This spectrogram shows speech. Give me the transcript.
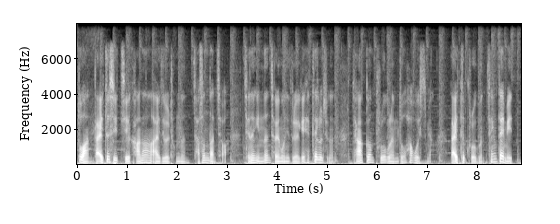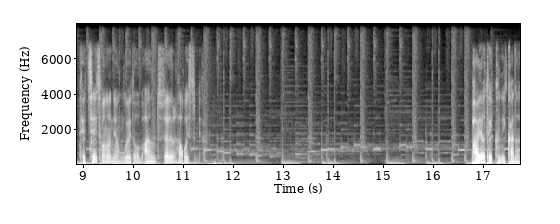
또한 나이트시티의 가난한 아이들을 돕는 자선단체와 재능 있는 젊은이들에게 혜택을 주는 장학금 프로그램도 하고 있으며 나이트클럽은 생태 및 대체 전원 연구에도 많은 투자를 하고 있습니다. 바이오테크니카는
